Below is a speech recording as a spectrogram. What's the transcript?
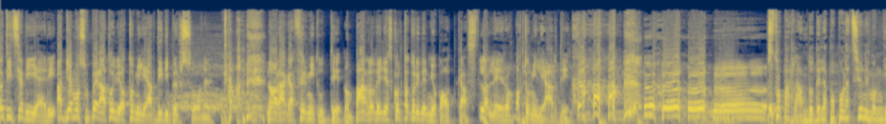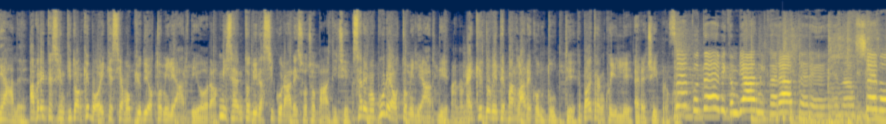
notizia di ieri, abbiamo superato gli 8 miliardi di persone. no, raga, fermi tutti. Non parlo degli ascoltatori del mio podcast. L'allero, 8 miliardi. Sto parlando della popolazione mondiale. Avrete sentito anche voi che siamo più di 8 miliardi ora. Mi sento di rassicurare i sociopatici. Saremo pure 8 miliardi, ma non è che dovete parlare con tutti. E poi tranquilli, è reciproco. Se potevi cambiarmi il carattere, nascevo.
